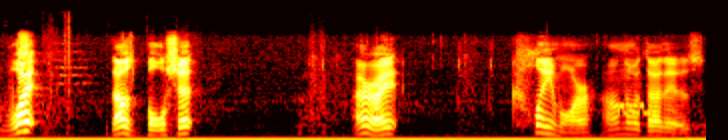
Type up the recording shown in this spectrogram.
What? That was bullshit. Alright. Claymore. I don't know what that is.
